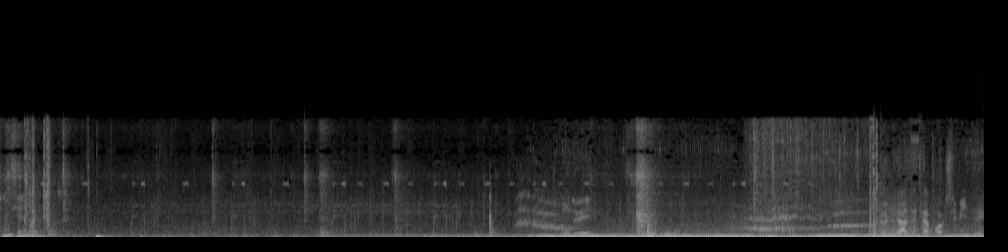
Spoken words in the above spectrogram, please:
qui me viennent en euh, tête. Conduis. Le gaz est à proximité.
